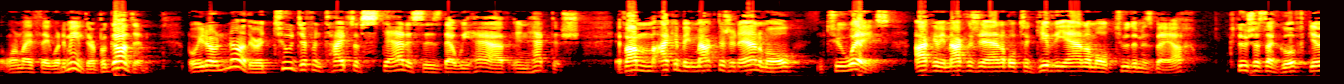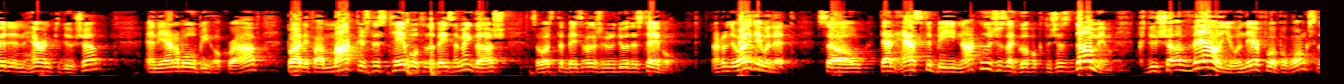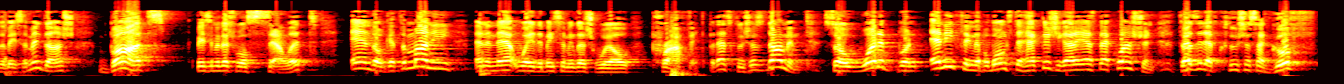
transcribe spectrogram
So one might say, what do you mean? They're begadim. But we don't know. There are two different types of statuses that we have in hektish. If I'm, I can be makdish an animal in two ways. I can be makdish an animal to give the animal to the mizbeach, kedusha saguf, give it an inherent kedusha, and the animal will be hukrav. But if I makdish this table to the base of migdash, so what's the base of migdash going to do with this table? Not going to do anything with it. So that has to be not kedusha saguf, but kedusha damim, kedusha of value, and therefore it belongs to the base of migdash. But base of migdash will sell it, and they'll get the money, and in that way the base of English will profit. But that's Kedushas Damim. So what if, when anything that belongs to Hektish, you gotta ask that question. Does it have Kedushas Aguf,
